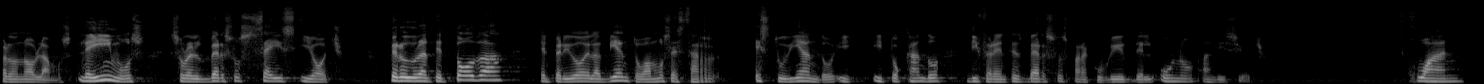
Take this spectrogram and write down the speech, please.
perdón, no hablamos, leímos sobre los versos 6 y 8. Pero durante todo el periodo del Adviento vamos a estar estudiando y, y, tocando diferentes versos para cubrir del 1 al 18. Juan,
